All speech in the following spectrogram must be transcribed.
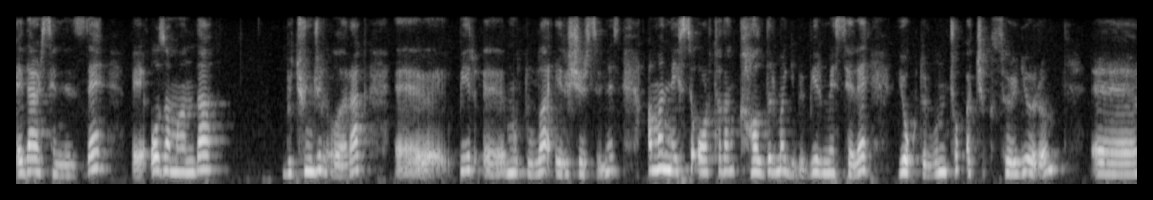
ederseniz de e, o zaman da bütüncül olarak e, bir e, mutluluğa erişirsiniz. Ama nefsi ortadan kaldırma gibi bir mesele yoktur. Bunu çok açık söylüyorum. E,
